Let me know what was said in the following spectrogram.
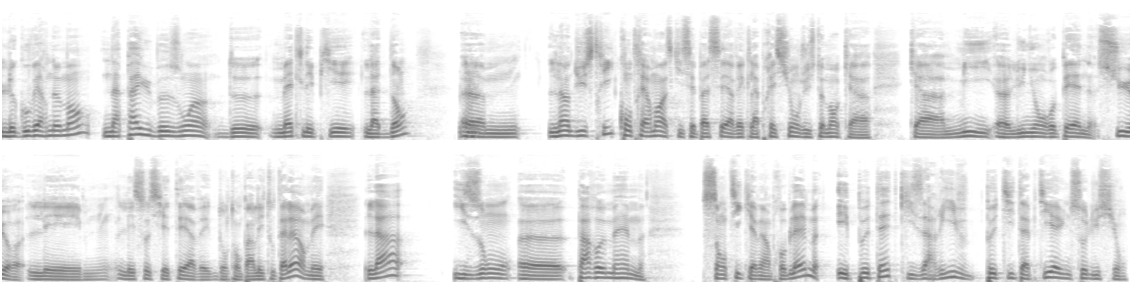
le gouvernement n'a pas eu besoin de mettre les pieds là-dedans. Mm. Euh, l'industrie, contrairement à ce qui s'est passé avec la pression justement qu'a qu'a mis euh, l'Union européenne sur les les sociétés avec dont on parlait tout à l'heure, mais là ils ont euh, par eux-mêmes senti qu'il y avait un problème et peut-être qu'ils arrivent petit à petit à une solution.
